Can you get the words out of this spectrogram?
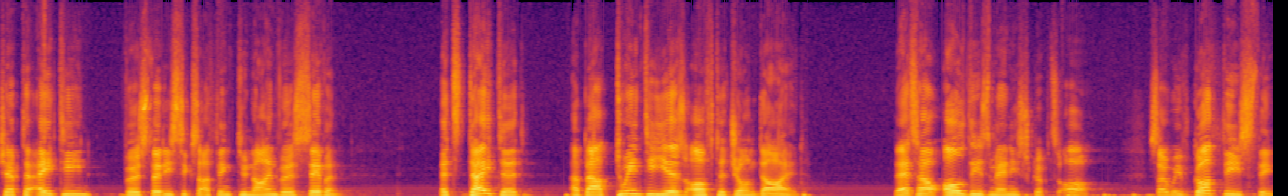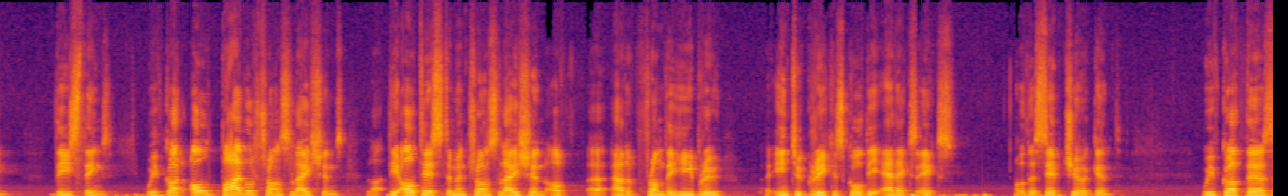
chapter 18, verse 36, I think, to 9, verse 7. It's dated about 20 years after John died. That's how old these manuscripts are. So we've got these things, these things. We've got old Bible translations. The Old Testament translation of uh, out of from the Hebrew into Greek is called the LXX or the Septuagint. We've got the,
